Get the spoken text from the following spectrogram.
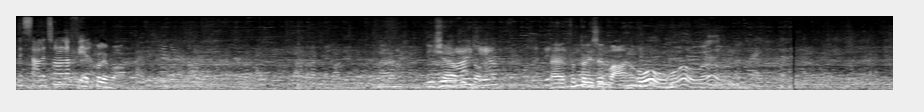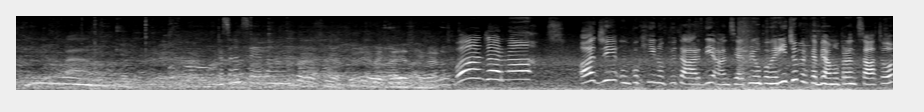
Le sale sono alla fine. Eccole qua. Dice tutto, è tutto riservato. Oh, wow, wow. Buongiorno! Oggi un pochino più tardi, anzi è il primo pomeriggio perché abbiamo pranzato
